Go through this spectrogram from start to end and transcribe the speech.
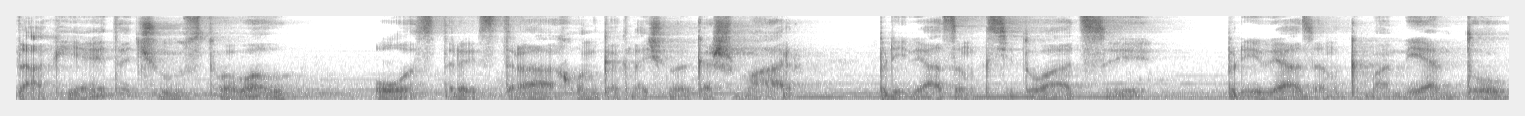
Так я это чувствовал. Острый страх, он как ночной кошмар, привязан к ситуации, привязан к моменту.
